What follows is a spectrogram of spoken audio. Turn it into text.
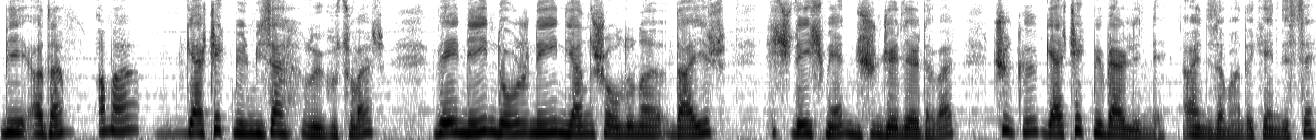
bir adam ama gerçek bir mizah duygusu var ve neyin doğru neyin yanlış olduğuna dair hiç değişmeyen düşünceleri de var. Çünkü gerçek bir Berlinli aynı zamanda kendisi.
